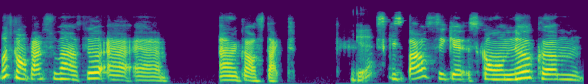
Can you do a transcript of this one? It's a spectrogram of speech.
Moi, je compare souvent ça à, à, à un casse-tête. OK. Ce qui se passe, c'est que ce qu'on a comme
